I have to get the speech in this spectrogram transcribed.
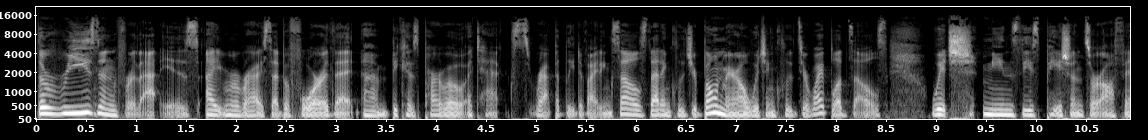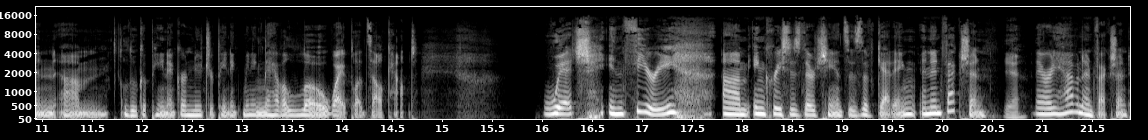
the reason for that is i remember how i said before that um, because parvo attacks rapidly dividing cells that includes your bone marrow which includes your white blood cells which means these patients are often um, leukopenic or neutropenic meaning they have a low white blood cell count which in theory um, increases their chances of getting an infection. Yeah. They already have an infection.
